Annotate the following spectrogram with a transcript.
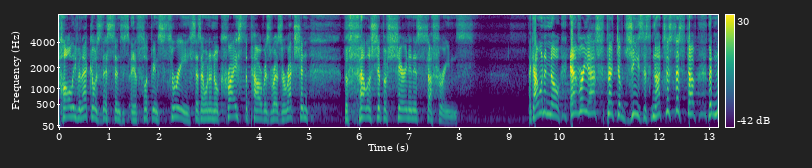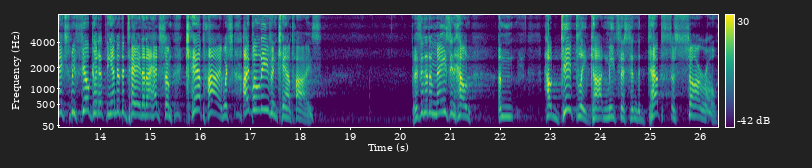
Paul even echoes this in Philippians 3. He says, I want to know Christ, the power of his resurrection, the fellowship of sharing in his sufferings. Like, I want to know every aspect of Jesus, not just the stuff that makes me feel good at the end of the day that I had some camp high, which I believe in camp highs. But isn't it amazing how, um, how deeply God meets us in the depths of sorrow?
